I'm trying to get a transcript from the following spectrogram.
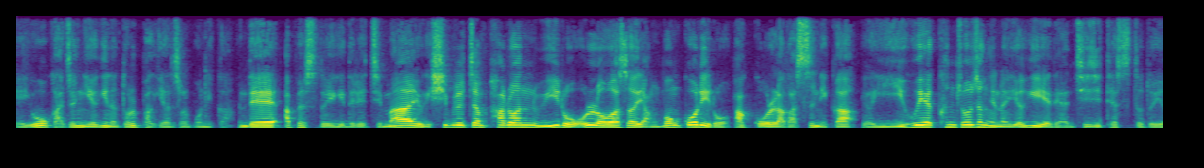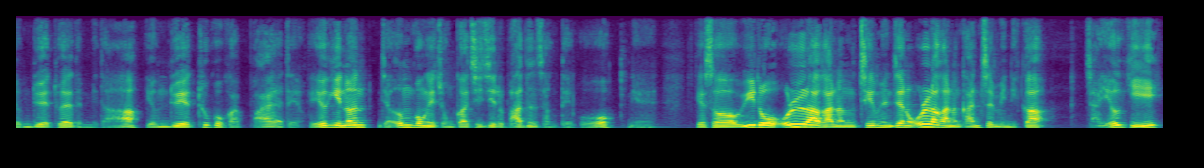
예, 요 과정이 여기는 돌파 기현상을 보니까. 근데 앞에서도 얘기 드렸지만 여기 11.8원 위로 올라와서 양봉 꼬리로 받고 올라갔으니까 이후에 큰 조정에는 여기에 대한 지지 테스트도 염두에 둬야 됩니다. 염두에 두고 가, 봐야 돼요. 여기는 이제 음봉의 종가 지지를 받은 상태고, 예. 그래서 위로 올라가는, 지금 현재는 올라가는 관점이니까, 자, 여기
